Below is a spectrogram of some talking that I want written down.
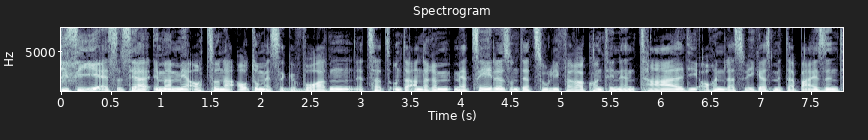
Die CES ist ja immer mehr auch zu einer Automesse geworden. Jetzt hat unter anderem Mercedes und der Zulieferer Continental, die auch in Las Vegas mit dabei sind.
